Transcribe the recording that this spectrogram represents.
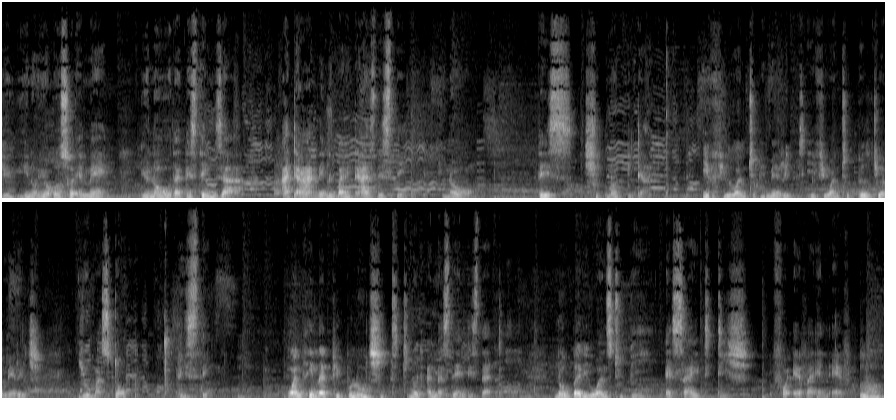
you, you know, you're also a man. You know that these things are are done. Everybody does this thing." No, this should not be done. If you want to be married, if you want to build your marriage, you must stop this thing. One thing that people who cheat do not understand is that nobody wants to be a side dish forever and ever. Mm.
